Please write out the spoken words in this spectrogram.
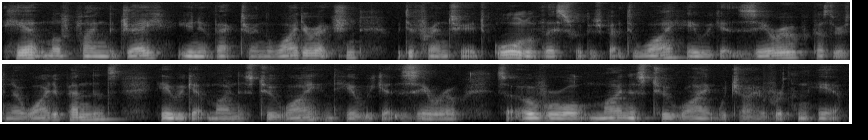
Here multiplying the j unit vector in the y direction we differentiate all of this with respect to y. Here we get 0 because there is no y dependence. here we get minus 2y, and here we get 0. So overall, minus 2y, which I have written here.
